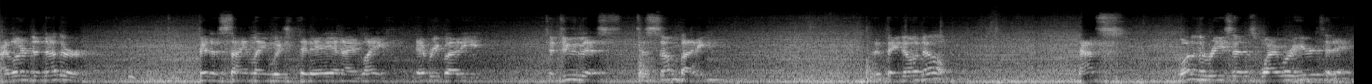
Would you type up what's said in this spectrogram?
I learned another bit of sign language today, and I'd like everybody to do this to somebody that they don't know. That's one of the reasons why we're here today,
